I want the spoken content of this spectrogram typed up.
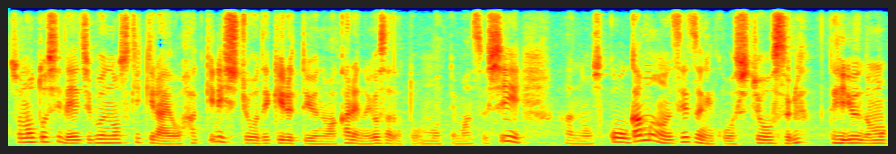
その年で自分の好き嫌いをはっきり主張できるっていうのは彼の良さだと思ってますしあのそこを我慢せずにこう主張するっていうのも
